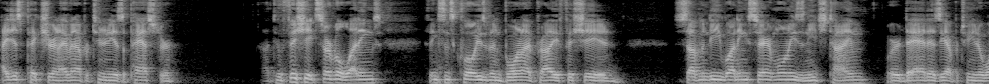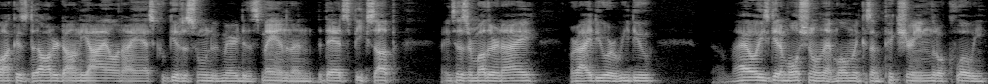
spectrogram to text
I just picture, and I have an opportunity as a pastor to officiate several weddings. I think since Chloe's been born, I've probably officiated 70 wedding ceremonies, and each time where dad has the opportunity to walk his daughter down the aisle, and I ask who gives us woman to be married to this man, and then the dad speaks up and says her mother and I, or I do, or we do. Um, I always get emotional in that moment because I'm picturing little Chloe,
